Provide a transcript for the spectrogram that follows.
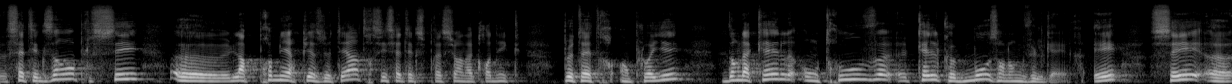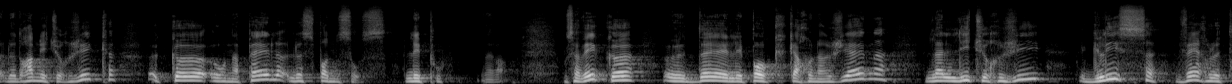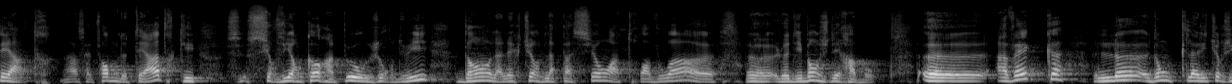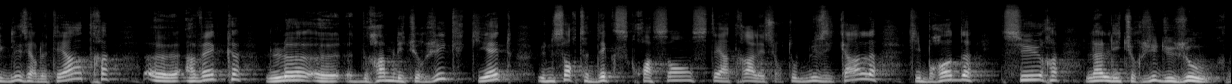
cet exemple, c'est la première pièce de théâtre, si cette expression anachronique peut être employée, dans laquelle on trouve quelques mots en langue vulgaire. Et c'est euh, le drame liturgique qu'on appelle le sponsos, l'époux. Vous savez que euh, dès l'époque carolingienne, la liturgie glisse vers le théâtre. Hein, cette forme de théâtre qui survit encore un peu aujourd'hui dans la lecture de la Passion à trois voix euh, euh, le dimanche des rameaux. Euh, avec donc la liturgie glisse vers le théâtre, avec le drame liturgique qui est une sorte d'excroissance théâtrale et surtout musicale qui brode sur la liturgie du jour.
